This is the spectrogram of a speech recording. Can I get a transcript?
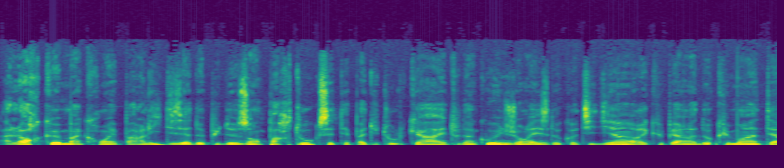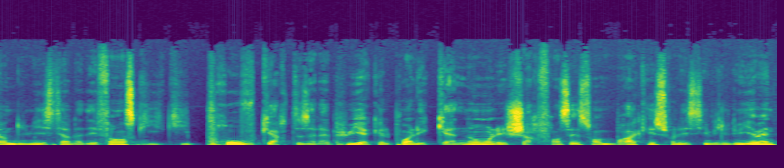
alors que Macron et Parly disaient depuis deux ans partout que ce n'était pas du tout le cas. Et tout d'un coup, une journaliste de quotidien récupère un document interne du ministère de la Défense qui, qui prouve, cartes à l'appui, à quel point les canons, les chars français sont braqués sur les civils du Yémen.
